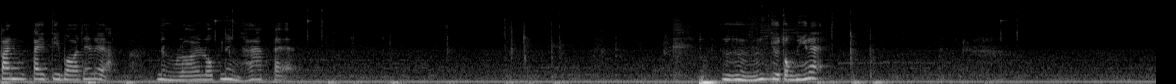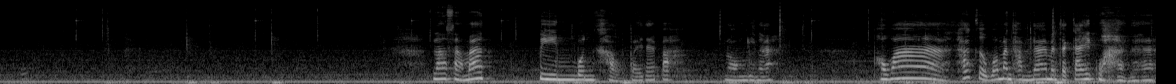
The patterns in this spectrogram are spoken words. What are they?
ปันไปตีบอสได้เลยอะหนึ่งร้อยลบหนึ่งห้าแปดอือหืออยู่ตรงนี้แหละ เราสามารถปีนบนเขาไปได้ปะ ลองดูนะ ราะว่าถ้าเกิดว่ามันทำได้มันจะใกล้กว่านะฮะ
